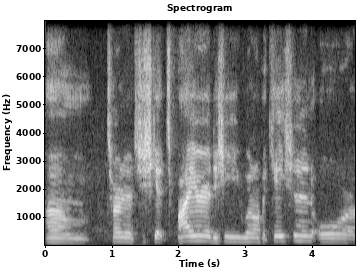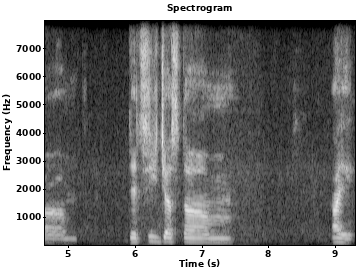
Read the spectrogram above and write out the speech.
um turn it? Did she get fired? Did she went on vacation, or um, did she just um like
